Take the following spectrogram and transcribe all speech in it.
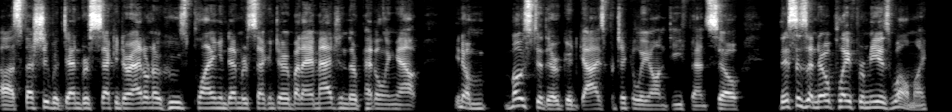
uh, especially with Denver's secondary. I don't know who's playing in Denver's secondary, but I imagine they're peddling out, you know, most of their good guys, particularly on defense. So this is a no play for me as well, Mike.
